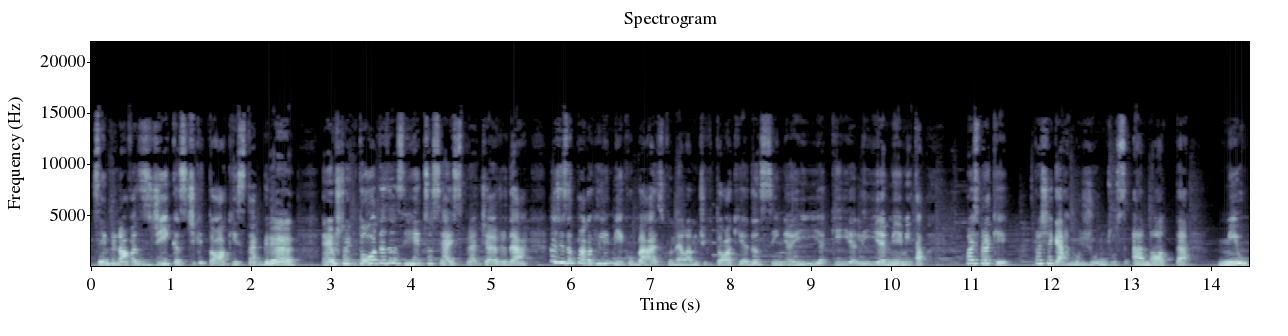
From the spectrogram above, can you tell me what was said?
sempre novas dicas, TikTok, Instagram, é, eu estou em todas as redes sociais para te ajudar. Às vezes eu pago aquele mico básico, né, lá no TikTok, a dancinha e aqui, ali, é meme e tal. Mas para quê? Para chegarmos juntos à nota mil.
